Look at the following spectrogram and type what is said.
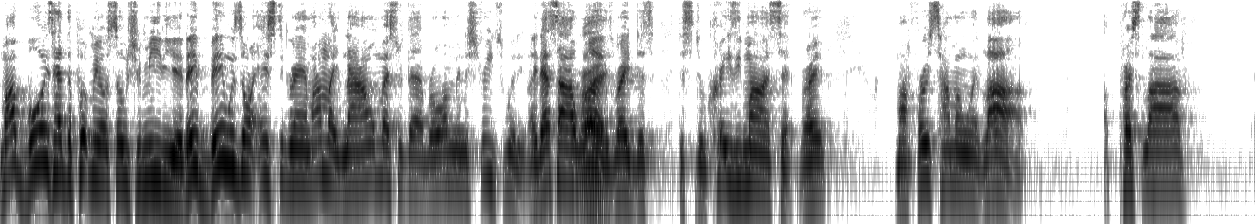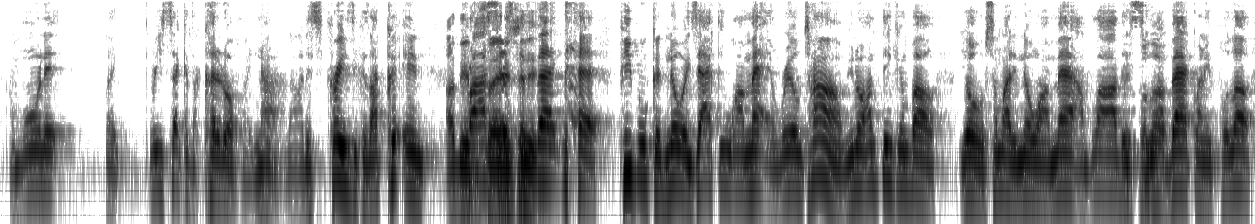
my boys had to put me on social media. They been was on Instagram. I'm like, nah, I don't mess with that, bro. I'm in the streets with it. Like that's how I Right. was, right? This this is the crazy mindset, right? My first time I went live, I pressed live. I'm on it. Three seconds, I cut it off. Like, nah, nah, this is crazy because I couldn't I the process the shit. fact that people could know exactly where I'm at in real time. You know, I'm thinking about, yo, somebody know where I'm at. I'm blah. They, see my background. They pull up.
